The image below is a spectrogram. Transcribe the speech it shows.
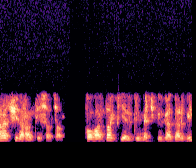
առաջինը հանդիսացավ։ Փովարտակ երկրի մեջ կգադարվի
